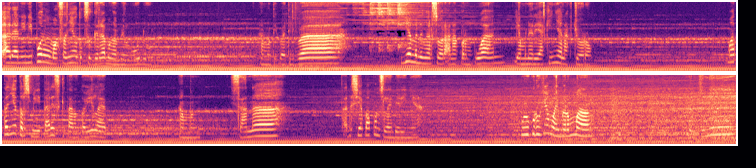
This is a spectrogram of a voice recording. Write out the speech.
Keadaan ini pun memaksanya untuk segera mengambil wudhu. Namun tiba-tiba, ia mendengar suara anak perempuan yang meneriakinya anak jorok. Matanya terus mengitari sekitaran toilet. Namun, di sana tak ada siapa pun selain dirinya. Bulu kuduknya mulai meremang. Dan kini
